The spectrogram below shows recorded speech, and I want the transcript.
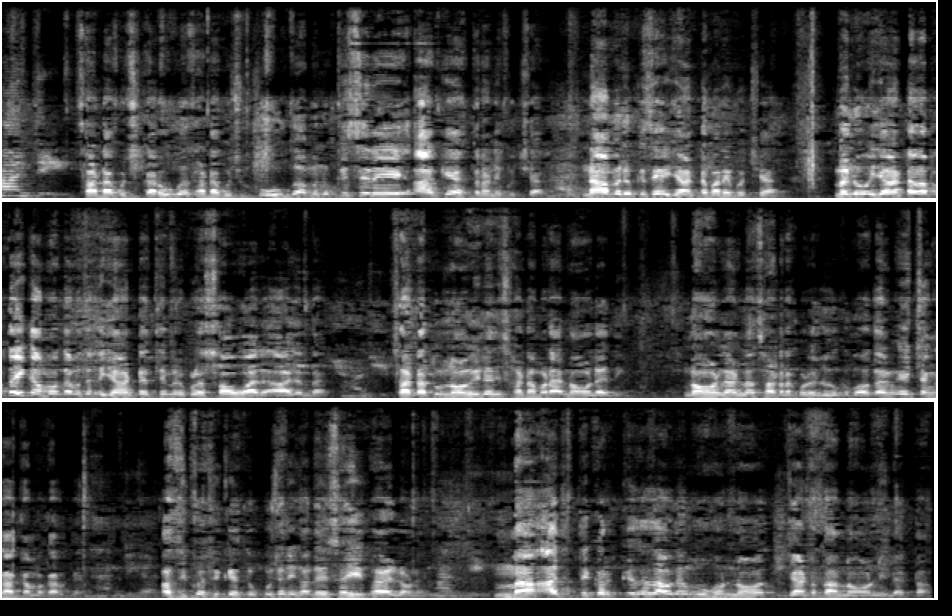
ਹਾਂਜੀ। ਸਾਡਾ ਕੁਝ ਕਰੂਗਾ ਸਾਡਾ ਕੁਝ ਹੋਊਗਾ। ਮੈਨੂੰ ਕਿਸੇ ਨੇ ਆ ਕੇ ਇਸ ਤਰ੍ਹਾਂ ਨਹੀਂ ਪੁੱਛਿਆ। ਨਾ ਮੈਨੂੰ ਕਿਸੇ ਏਜੰਟ ਬਾਰੇ ਪੁੱਛਿਆ। ਮੈਨੂੰ ਏਜੰਟਾਂ ਦਾ ਪਤਾ ਹੀ ਕੰਮ ਹੁੰਦਾ ਮਤਲਬ ਏਜੰਟ ਇੱਥੇ ਮੇਰੇ ਕੋਲ 100 ਆ ਆ ਜਾਂਦਾ। ਸਾਡਾ ਤੂੰ ਨਾਂ ਹੀ ਲੈ ਦੀ ਸਾਡਾ ਮੜਾ ਨਾਂ ਲੈ ਦੀ ਨਾਂ ਲੈਣ ਨਾਲ ਸਾਡੇ ਕੋਲੇ ਲੋਕ ਬਹੁਤ ਆਣਗੇ ਚੰਗਾ ਕੰਮ ਕਰਦੇ ਆ ਹਾਂਜੀ ਅਸੀਂ ਕੋਈ ਕਿਸੇ ਤੋਂ ਕੁਝ ਨਹੀਂ ਖਾਂਦੇ ਸਹੀ ਫਾਈਲ ਲਾਉਣੇ। ਹਾਂਜੀ। ਮੈਂ ਅੱਜ ਤੱਕ ਕਿਸੇ ਦਾ ਉਹਦੇ ਮੂੰਹੋਂ ਨਾਂ ਜੱਟ ਦਾ ਨਾਂ ਨਹੀਂ ਲੈਤਾ।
